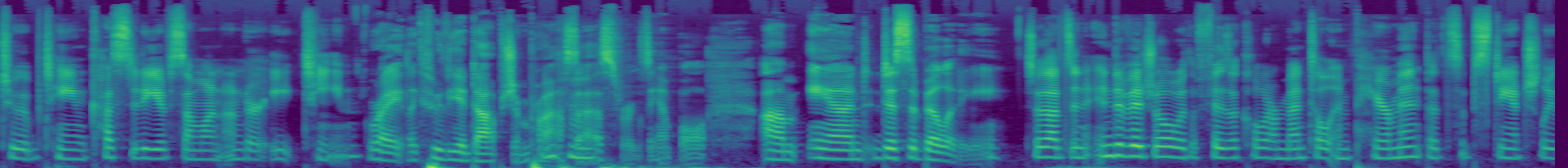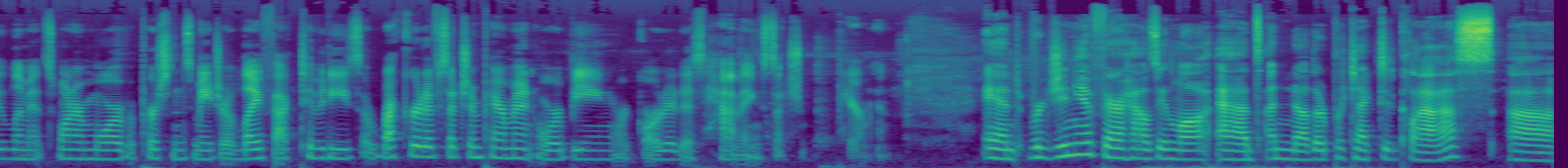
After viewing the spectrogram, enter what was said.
to obtain custody of someone under 18. Right, like through the adoption mm-hmm. process, mm-hmm. for example, um, and disability. So that's an individual with a physical or mental impairment that substantially limits one or more of a person's major life activities, a record of such impairment, or being regarded as having such impairment. And Virginia Fair Housing Law adds another protected class, uh,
